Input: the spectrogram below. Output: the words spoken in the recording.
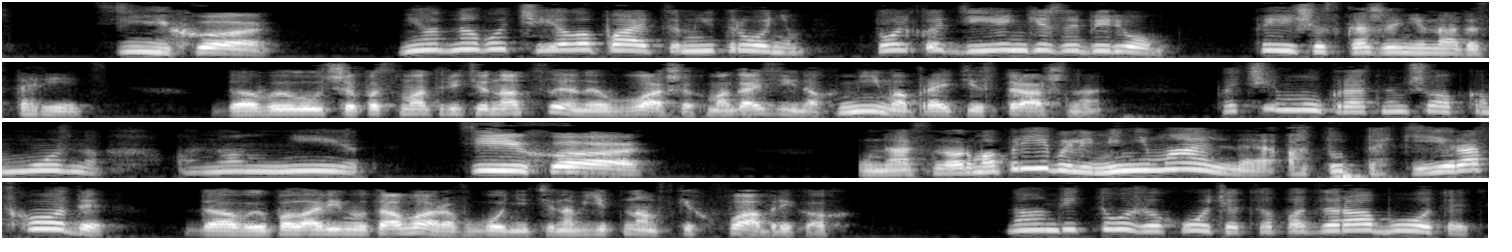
Тихо! Ни одного чела пальцем не тронем, только деньги заберем. Ты еще скажи, не надо стареть. Да вы лучше посмотрите на цены в ваших магазинах, мимо пройти страшно. Почему красным шапкам можно, а нам нет? Тихо! У нас норма прибыли минимальная, а тут такие расходы. Да вы половину товаров гоните на вьетнамских фабриках. Нам ведь тоже хочется подзаработать.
